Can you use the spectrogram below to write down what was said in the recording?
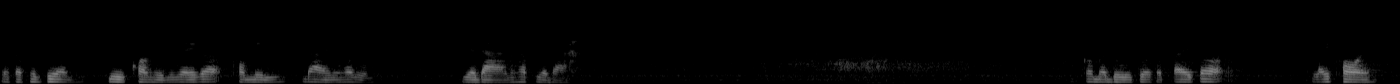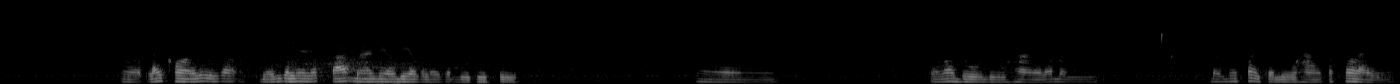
ก็ถ้าเพื่อนๆ มีความเห็นยังไงก็คอมเมนต์ได้นะครับผม อย่าด่านะครับอย่าด่าก็มาดูตัวต่อไปก็ไลท์คอยสำหรับไลท์คอยนี่ก็เหมือนกันเลยครับกราฟมาแนวเดียวกันเลยกับ BTC แต่ว่าดูนิวไฮแล้วมัน มันไม่ค่อยจะนิวไฮสักเท่าไหร่นะ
